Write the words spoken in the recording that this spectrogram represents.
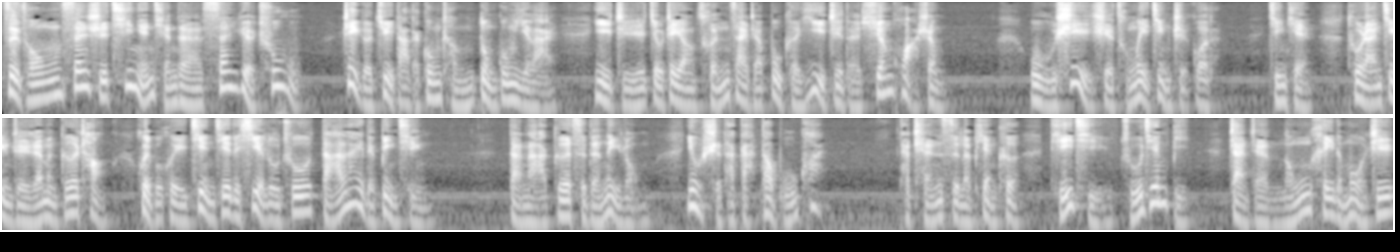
自从三十七年前的三月初五。这个巨大的工程动工以来，一直就这样存在着不可抑制的喧哗声。武士是从未静止过的，今天突然禁止人们歌唱，会不会间接地泄露出达赖的病情？但那歌词的内容又使他感到不快。他沉思了片刻，提起竹尖笔，蘸着浓黑的墨汁，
